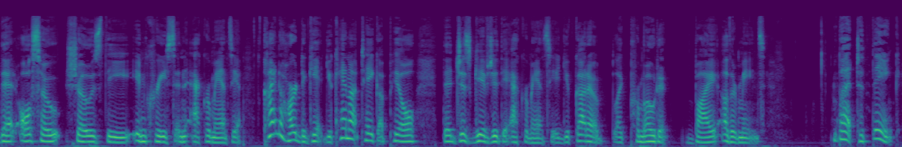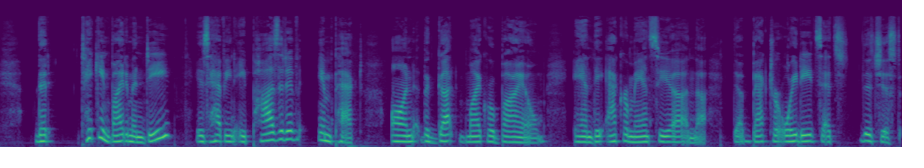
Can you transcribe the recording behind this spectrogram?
that also shows the increase in. It's kind of hard to get. You cannot take a pill that just gives you the akkermansia. You've got to like promote it by other means. But to think that taking vitamin D is having a positive impact on the gut microbiome and the akkermansia and the, the bacteroidetes, it's, it's just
